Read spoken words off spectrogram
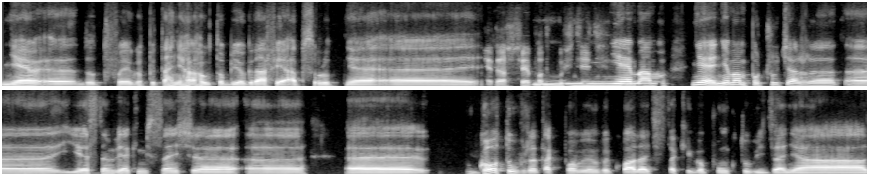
nie e, do Twojego pytania o autobiografię, absolutnie. E, nie dasz się podpuścić? Nie mam, nie, nie mam poczucia, że e, jestem w jakimś sensie gotów, że tak powiem, wykładać z takiego punktu widzenia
